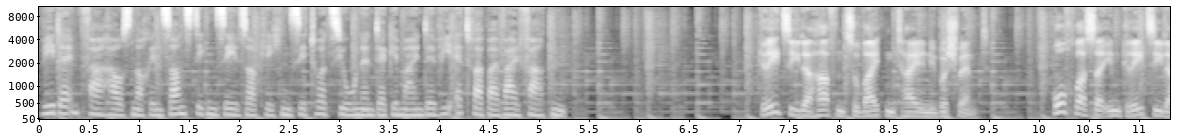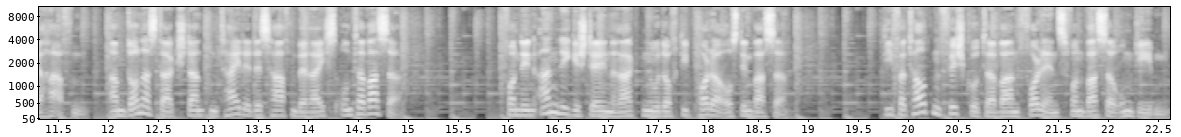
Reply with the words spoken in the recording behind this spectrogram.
weder im Pfarrhaus noch in sonstigen seelsorglichen Situationen der Gemeinde wie etwa bei Wallfahrten. Gretsieder Hafen zu weiten Teilen überschwemmt. Hochwasser im Gretsieder Hafen. Am Donnerstag standen Teile des Hafenbereichs unter Wasser. Von den Anlegestellen ragten nur doch die Podder aus dem Wasser. Die vertauten Fischkutter waren vollends von Wasser umgeben.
